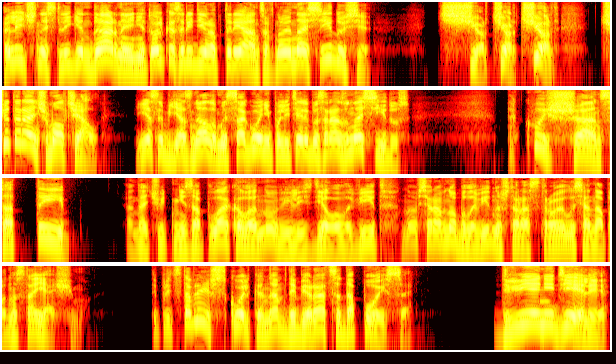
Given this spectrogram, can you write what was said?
Личность легендарная не только среди рапторианцев, но и на Сидусе! Черт, черт, черт! Че ты раньше молчал? Если б я знала, мы с Агони полетели бы сразу на Сидус. Такой шанс, а ты...» Она чуть не заплакала, ну или сделала вид, но все равно было видно, что расстроилась она по-настоящему. «Ты представляешь, сколько нам добираться до пояса?» «Две недели!»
